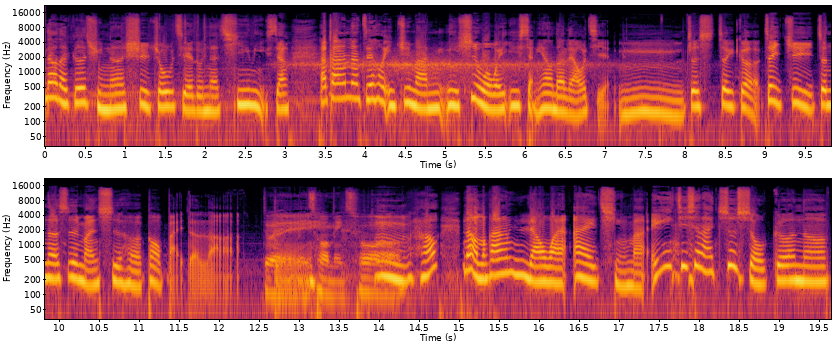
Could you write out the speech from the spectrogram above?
听到的歌曲呢是周杰伦的《七里香》。他刚刚那最后一句嘛，你你是我唯一想要的了解。嗯，这是这个这一句真的是蛮适合告白的啦。对，对没错没错。嗯，好，那我们刚刚聊完爱情嘛，诶，接下来这首歌呢，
